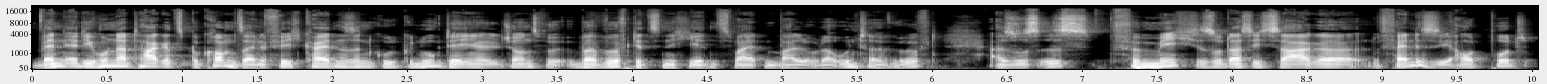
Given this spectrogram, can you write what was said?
wenn er die 100 Targets bekommt, seine Fähigkeiten sind gut genug. Daniel Jones überwirft jetzt nicht jeden zweiten Ball oder unterwirft. Also es ist für mich so, dass ich sage, Fantasy Output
